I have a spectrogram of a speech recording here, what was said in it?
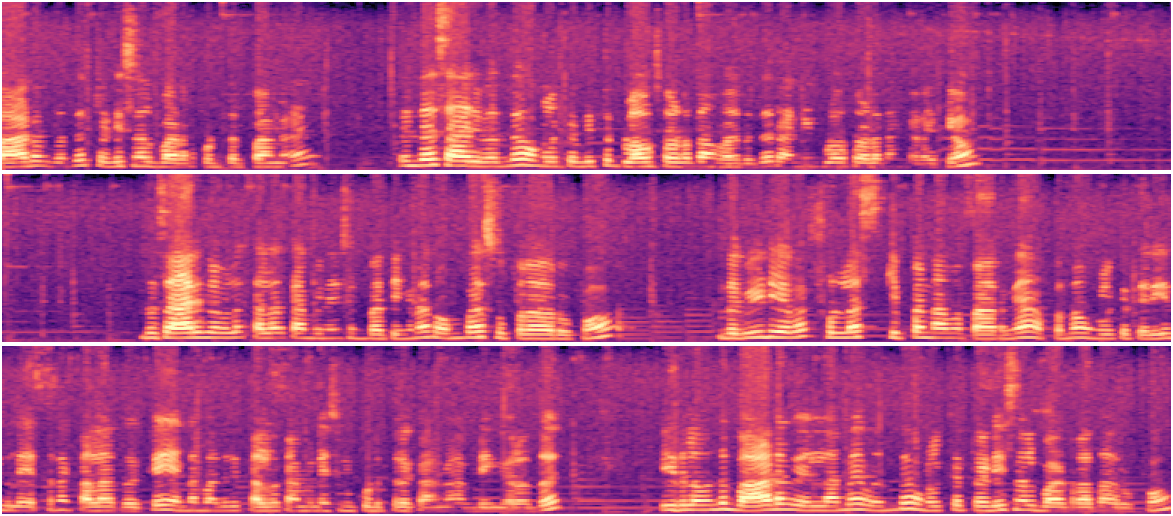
பார்டர் வந்து ட்ரெடிஷ்னல் பார்டர் கொடுத்துருப்பாங்க. இந்த saree வந்து உங்களுக்கு வித் ப்ளவுஸோட தான் வருது. ரன்னிங் ப்ளவுஸோட தான் கிடைக்கும். இந்த சாரியில் உள்ள கலர் காம்பினேஷன் பார்த்தீங்கன்னா ரொம்ப சூப்பராக இருக்கும். இந்த வீடியோவை ஃபுல்லாக ஸ்கிப் பண்ணாமல் பாருங்கள் அப்போ தான் உங்களுக்கு தெரியும் இதில் எத்தனை கலர் இருக்குது என்ன மாதிரி கலர் காம்பினேஷன் கொடுத்துருக்காங்க அப்படிங்கிறது. இதில் வந்து பார்டர் எல்லாமே வந்து உங்களுக்கு ட்ரெடிஷ்னல் பார்டராக தான் இருக்கும்.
